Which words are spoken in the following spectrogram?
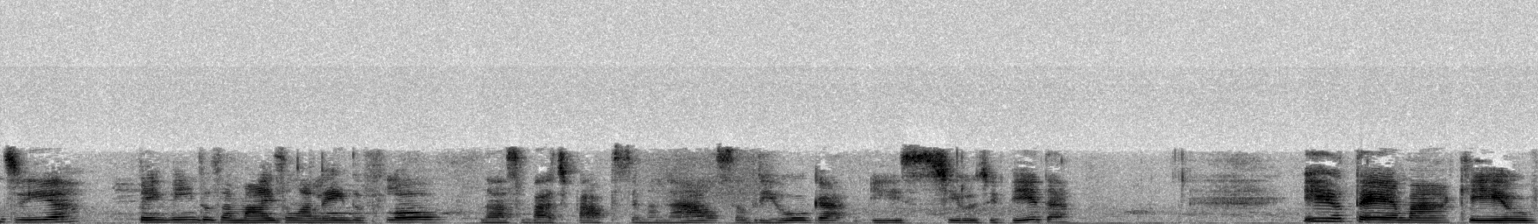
dia, bem-vindos a mais um Além do Flow, nosso bate-papo semanal sobre yoga e estilo de vida. E o tema que eu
